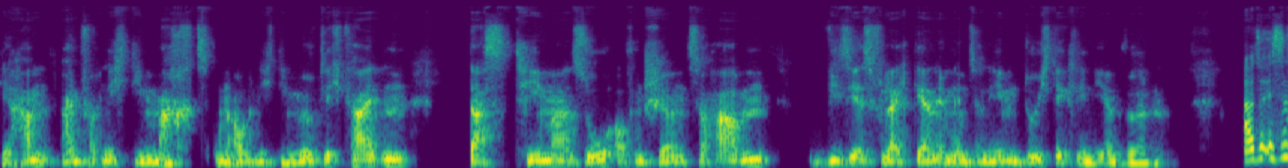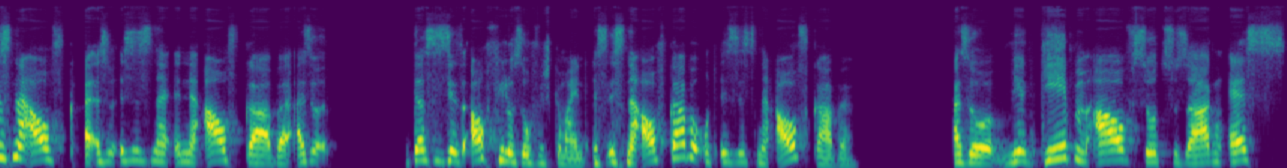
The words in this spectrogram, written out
die haben einfach nicht die Macht und auch nicht die Möglichkeiten, das Thema so auf dem Schirm zu haben, wie sie es vielleicht gerne im Unternehmen durchdeklinieren würden. Also ist es eine, Auf also ist es eine, eine Aufgabe? Also das ist jetzt auch philosophisch gemeint. Es ist eine Aufgabe und es ist eine Aufgabe. Also wir geben auf, sozusagen es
